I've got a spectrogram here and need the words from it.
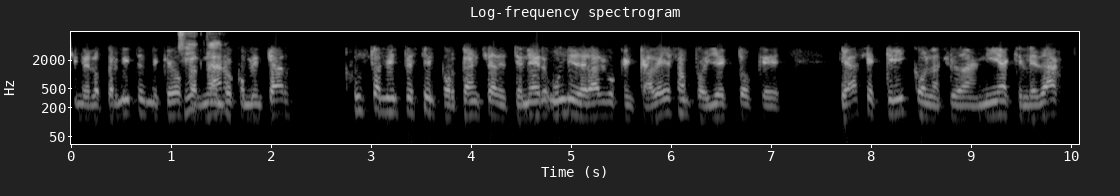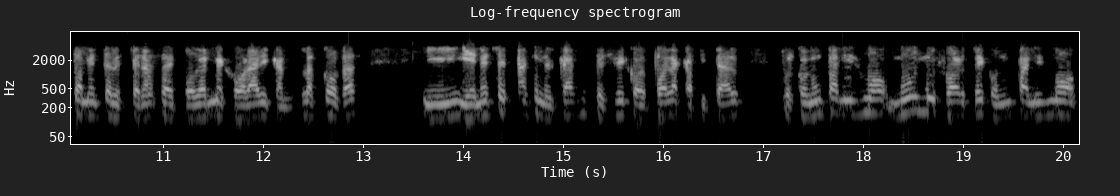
si me lo permites, me quedo Fernando comentar justamente esta importancia de tener un liderazgo que encabeza un proyecto que que hace clic con la ciudadanía, que le da justamente la esperanza de poder mejorar y cambiar las cosas. Y, en este caso, en el caso específico de Puebla Capital, pues con un panismo muy, muy fuerte, con un panismo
